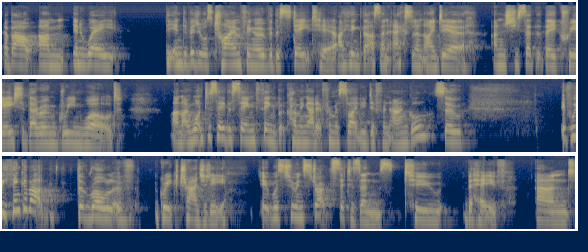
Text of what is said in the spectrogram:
about, um, in a way, the individuals triumphing over the state here, I think that's an excellent idea. And she said that they created their own green world. And I want to say the same thing, but coming at it from a slightly different angle. So, if we think about the role of Greek tragedy, it was to instruct citizens to behave and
